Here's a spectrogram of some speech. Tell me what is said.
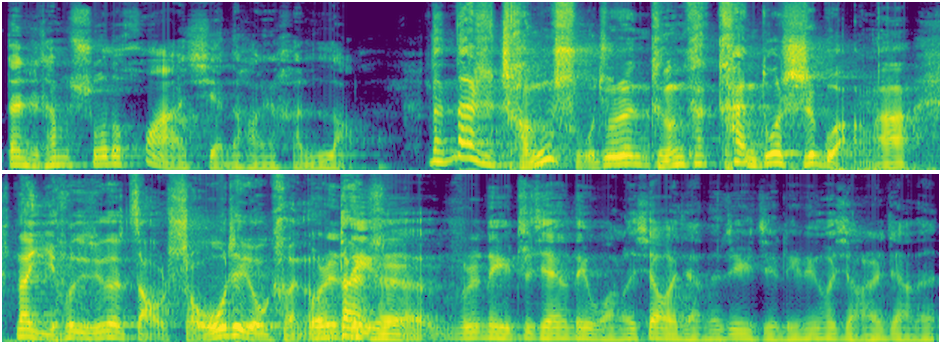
但是他们说的话显得好像很老。那那是成熟，就是可能他看多识广了，那以后就觉得早熟，这有可能。不是那个，不是那个之前那个网络笑话讲的，这个零零后小孩讲的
